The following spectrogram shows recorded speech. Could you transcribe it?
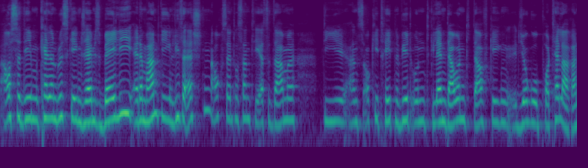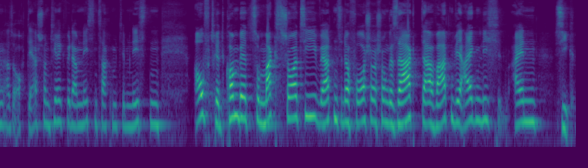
Außerdem Kellen Riss gegen James Bailey, Adam Hunt gegen Lisa Ashton, auch sehr interessant, die erste Dame, die ans Oki treten wird. Und Glenn Dowand darf gegen Diogo Portella ran, also auch der schon direkt wieder am nächsten Tag mit dem nächsten Auftritt. Kommen wir zu Max Shorty. Wir hatten es in der Vorschau schon gesagt, da erwarten wir eigentlich einen Sieg.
